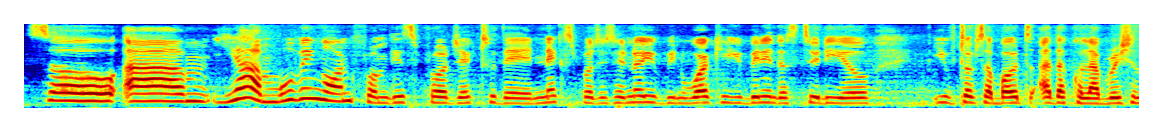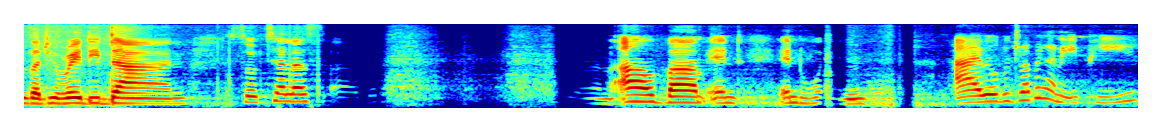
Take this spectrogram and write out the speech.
So um, yeah, moving on from this project to the next project. I know you've been working. You've been in the studio. You've talked about other collaborations that you've already done. So tell us uh, an album and and when. I will be dropping an EP.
